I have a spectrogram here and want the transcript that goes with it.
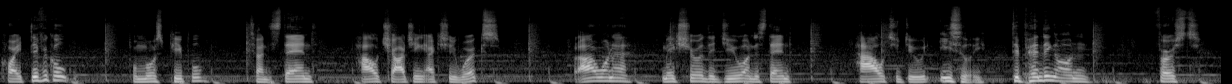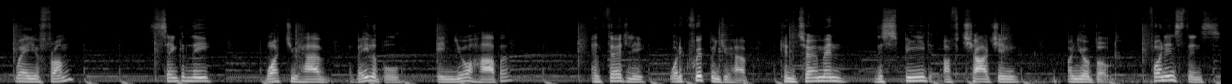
quite difficult for most people to understand how charging actually works. But I want to make sure that you understand how to do it easily. Depending on first where you're from, secondly, what you have available in your harbor, and thirdly, what equipment you have can determine the speed of charging on your boat. For an instance,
